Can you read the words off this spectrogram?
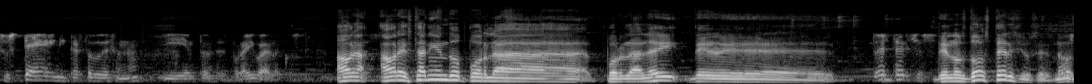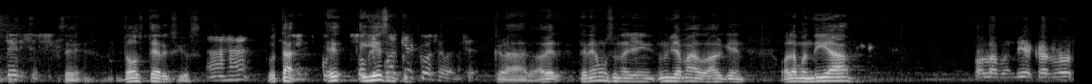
sus técnicas, todo eso, ¿no? Y entonces por ahí va la cosa. Ahora, ahora están yendo por la por la ley de Tres tercios. de los dos tercios, ¿es, ¿no? Dos tercios. Sí, dos tercios. Ajá. Puta, eh, sobre y eso- cualquier cosa van a hacer. Claro. A ver, tenemos una- un llamado a alguien. Hola, buen día. Hola, buen día, Carlos.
